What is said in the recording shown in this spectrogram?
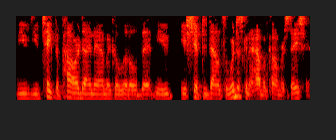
you, you take the power dynamic a little bit and you, you shift it down. So we're just going to have a conversation.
